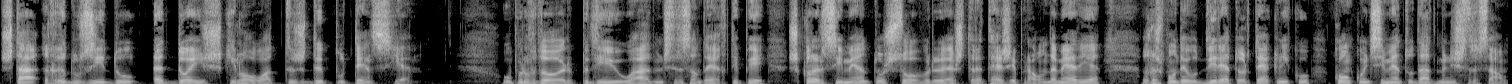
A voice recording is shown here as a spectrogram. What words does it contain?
está reduzido a 2 kW de potência. O provedor pediu à administração da RTP esclarecimentos sobre a estratégia para a onda média, respondeu o diretor técnico com conhecimento da administração.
